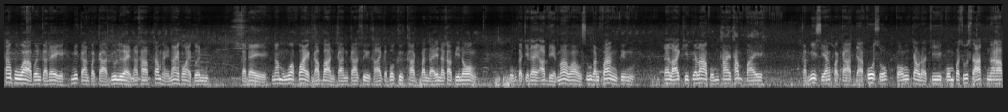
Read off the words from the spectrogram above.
ทางผู้ว่าเพิ่นก็ได้มีการประกาศอยู่เรื่อยนะครับทำให้นายห้อยเพิ่น ก็ได้นำงัวควายกลับบ้านกันการซื้อขายกับบ่คือคักปันใดนะครับ พี่น้อง ผมก็จะได้อัปเดตมาว่าสู้กันฟังถึงหลายๆคลิปเวลาผมทายถ้ำไปกับมีเสียงประกาศจากโฆษกของเจ้าหน้าที่กรมปศุสัตว์นะครับ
